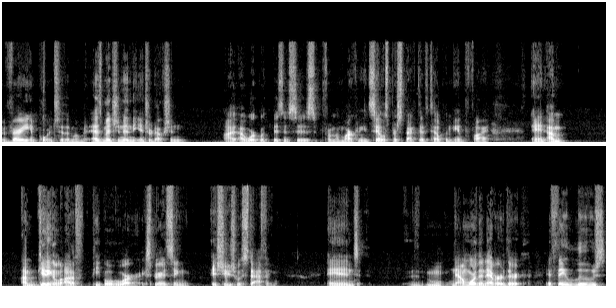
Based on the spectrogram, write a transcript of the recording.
very important to the moment. As mentioned in the introduction, I, I, work with businesses from a marketing and sales perspective to help them amplify. And I'm I'm getting a lot of people who are experiencing issues with staffing. And now more than ever, they're if they lose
